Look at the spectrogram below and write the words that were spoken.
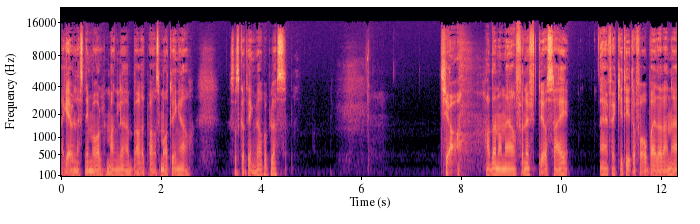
jeg er vel nesten i mål, mangler bare et par små ting her så skal ting være på plass. Tja, hadde jeg noe mer fornuftig å si? Jeg fikk ikke tid til å forberede denne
